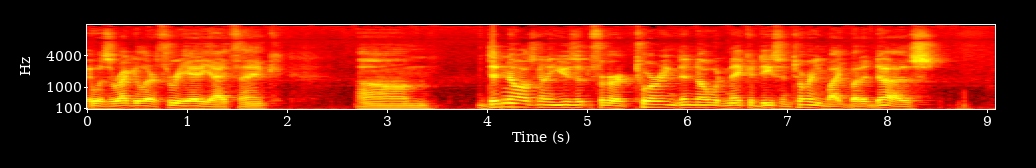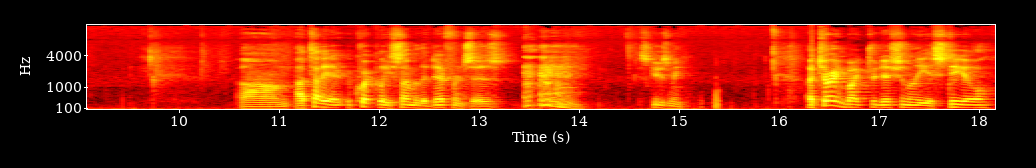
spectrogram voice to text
It was a regular 380, I think. Um, didn't know I was going to use it for touring. Didn't know it would make a decent touring bike, but it does. Um, I'll tell you quickly some of the differences. Excuse me. A touring bike traditionally is steel.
